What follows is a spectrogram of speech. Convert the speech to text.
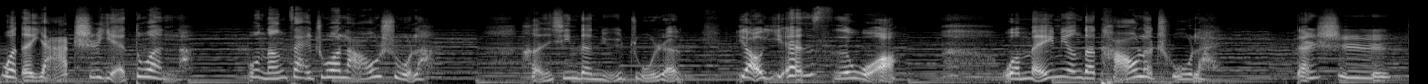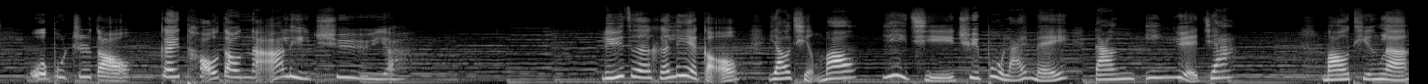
我的牙齿也钝了，不能再捉老鼠了。狠心的女主人要淹死我，我没命的逃了出来，但是我不知道。”该逃到哪里去呀？驴子和猎狗邀请猫一起去不来梅当音乐家。猫听了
